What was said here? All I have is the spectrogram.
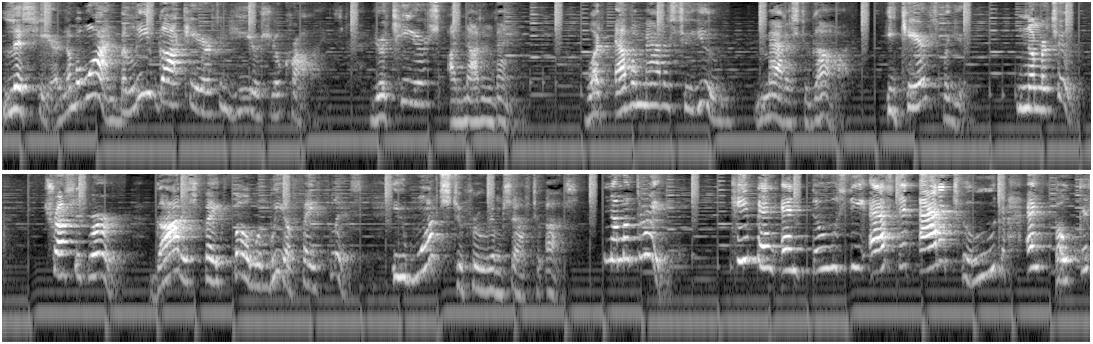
lists here. Number one, believe God cares and hears your cries. Your tears are not in vain. Whatever matters to you matters to God. He cares for you. Number two, trust His word. God is faithful when we are faithless. He wants to prove himself to us. Number three, keep an enthusiastic attitude and focus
